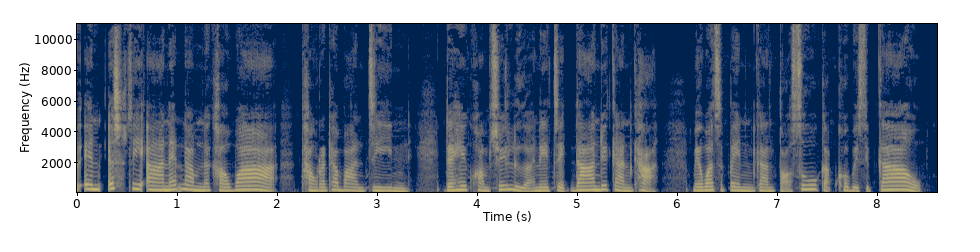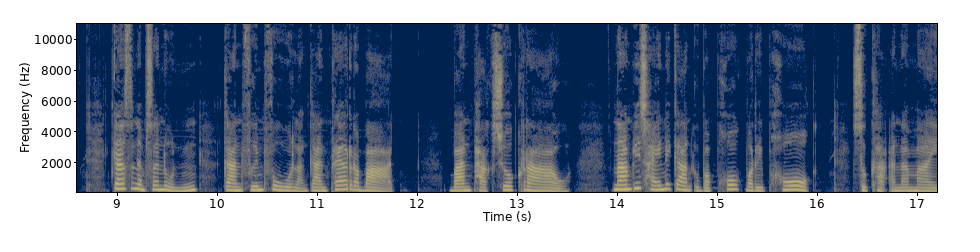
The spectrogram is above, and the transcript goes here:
UNHCR แนะนำนะคะว่า ทางรัฐบาลจีน ได้ให้ความช่วยเหลือใน 7 ด้านด้วยกันค่ะ ไม่ว่าจะเป็นการต่อสู้กับโควิด -19 การสนับสนุนการฟื้นฟูหลังการแพร่ระบาด บ้านพักชั่วคราว น้ำที่ใช้ในการอุปโภคบริโภค สุขอนามัย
